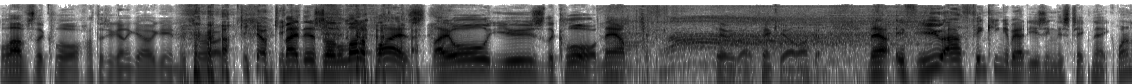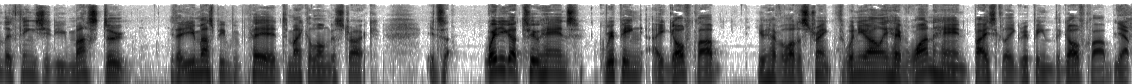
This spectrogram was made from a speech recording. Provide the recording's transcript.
loves the claw. I thought you were going to go again. It's all right. Mate, there's a lot of players. They all use the claw. Now, there we go. Thank you. I like it. Now, if you are thinking about using this technique, one of the things that you must do is that you must be prepared to make a longer stroke. It's when you've got two hands gripping a golf club, you have a lot of strength. When you only have one hand basically gripping the golf club, Yep.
